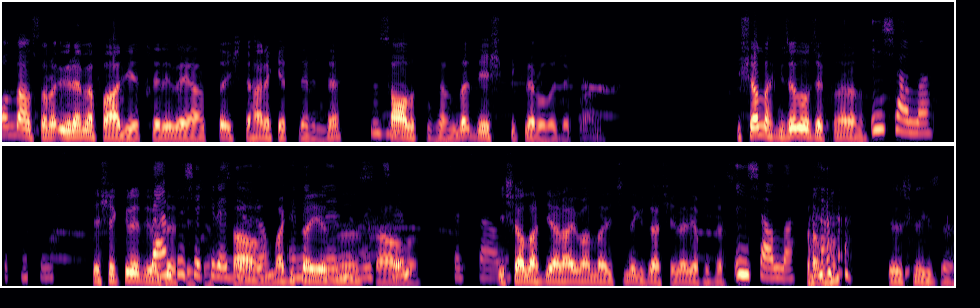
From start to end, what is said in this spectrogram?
Ondan sonra üreme faaliyetleri veyahut da işte hareketlerinde, Hı hı. sağlıklılarında değişiklikler olacak yani. İnşallah güzel olacak Pınar Hanım. İnşallah. Teşekkür ediyoruz Ben her şey için. teşekkür Sağ olun. ediyorum Vakit ayırdınız. Sağ için. olun. Çok sağ olun. İnşallah diğer hayvanlar için de güzel şeyler yapacağız. İnşallah. Tamam. Görüşmek üzere.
